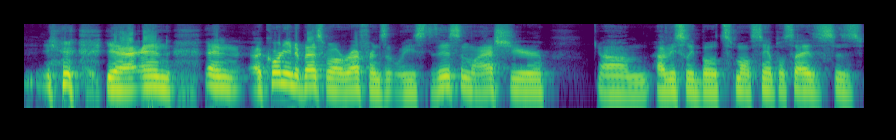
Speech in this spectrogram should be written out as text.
yeah, and and according to Basketball Reference, at least this and last year, um, obviously both small sample sizes,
